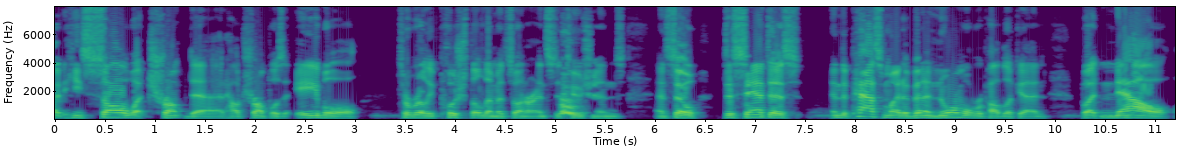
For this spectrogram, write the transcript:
but he saw what Trump did, how Trump was able to really push the limits on our institutions. And so DeSantis in the past might have been a normal Republican, but now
